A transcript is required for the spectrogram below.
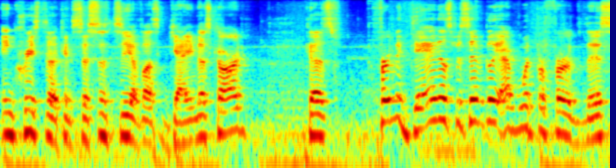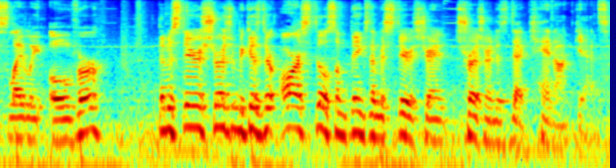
increase the consistency of us getting this card. Because for Nagano specifically, I would prefer this slightly over the Mysterious Treasure because there are still some things that Mysterious Treasure in this deck cannot get.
